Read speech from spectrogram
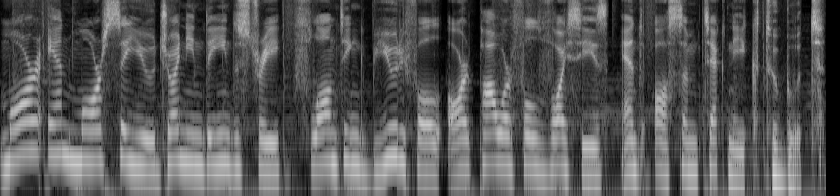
more and more Seiyu join in the industry, flaunting beautiful or powerful voices and awesome technique to boot.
